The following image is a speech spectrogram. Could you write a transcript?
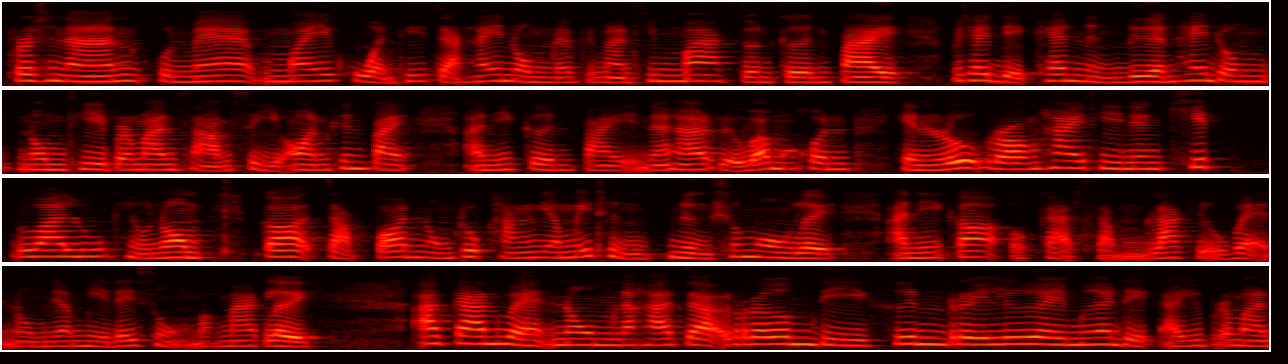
เพราะฉะนั้นคุณแม่ไม่ควรที่จะให้นมในปริมาณที่มากจนเกินไป ไม่ใช่เด็กแค่ 1 เดือนให้นมนมทีประมาณ 3-4 ออนขึ้นไป อันนี้เกินไปนะคะหรือว่าบางคนเห็นลูกร้องไห้ทีนึงคิด ว่าลูกหิวนม ก็จับป้อนนมทุกครั้งยังไม่ถึง 1 ชั่วโมงเลย อันนี้ก็โอกาสสำลักหรือแหวะนมเนี่ยมีได้สูงมากๆเลยอาการแหวะนมนะคะจะเริ่มดีขึ้นเรื่อยๆ เมื่อเด็กอายุประมาณ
